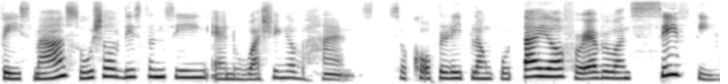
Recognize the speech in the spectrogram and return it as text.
face mask, social distancing, and washing of hands. So cooperate lang po tayo for everyone's safety.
